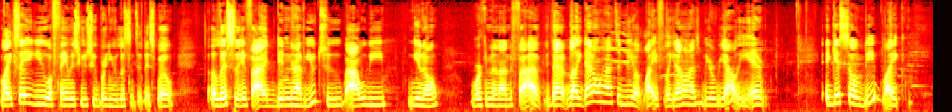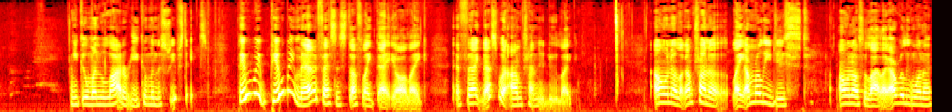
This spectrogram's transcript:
like say you a famous YouTuber and you listen to this. Well, Alyssa, if I didn't have YouTube, I would be, you know, working a nine to five. That like that don't have to be your life. Like that don't have to be your reality. And it gets so deep. Like you can win the lottery. You can win the sweepstakes. People be people be manifesting stuff like that, y'all. Like in fact, that's what I'm trying to do. Like, I don't know. Like, I'm trying to, like, I'm really just, I don't know. It's a lot. Like, I really want to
